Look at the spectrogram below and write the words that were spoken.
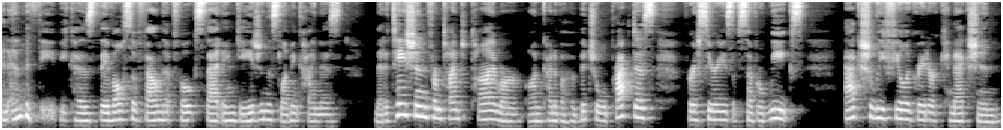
and empathy because they've also found that folks that engage in this loving kindness meditation from time to time or on kind of a habitual practice for a series of several weeks actually feel a greater connection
